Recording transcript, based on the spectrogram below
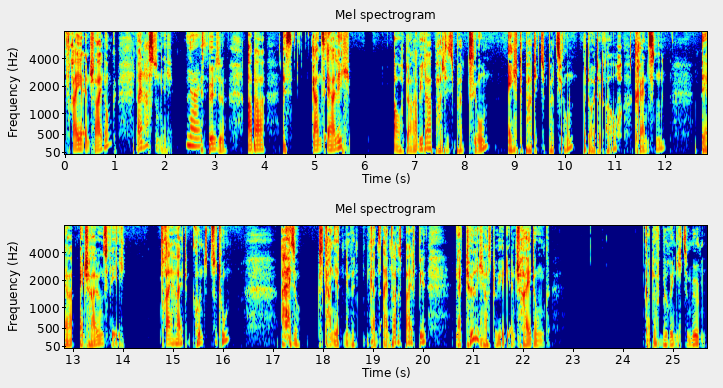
freie Entscheidung. Nein, hast du nicht. Nein. Ist böse. Aber es, ganz ehrlich, auch da wieder Partizipation, echte Partizipation bedeutet auch Grenzen der Entscheidungsfähigkeit kundzutun? Also, das kann jetzt ein ganz einfaches Beispiel. Natürlich hast du hier die Entscheidung, Kartoffelpüree nicht zu mögen.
